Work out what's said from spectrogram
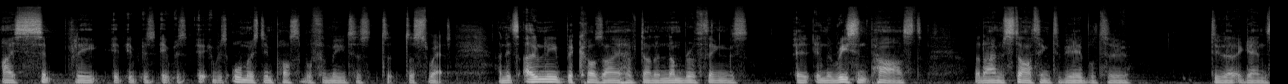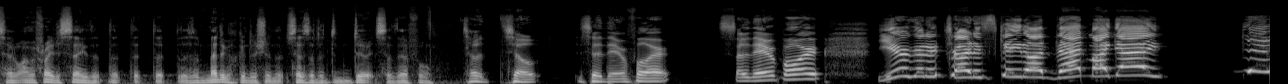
I simply, it, it, was, it, was, it was almost impossible for me to, to, to sweat. And it's only because I have done a number of things in, the recent past that I'm starting to be able to do that again. So I'm afraid to say that, that, that, that there's a medical condition that says that I didn't do it, so therefore. So so so therefore so therefore you're gonna try to skate on that, my guy? Get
